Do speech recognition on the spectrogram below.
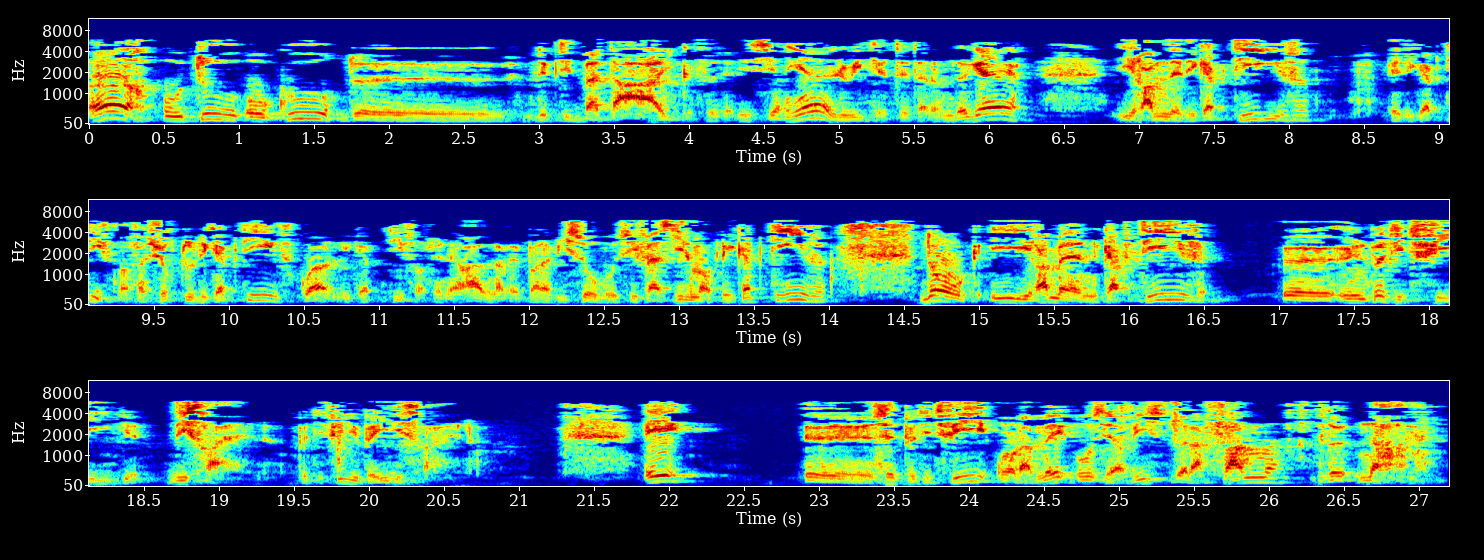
Or, au, au cours de, des petites batailles que faisaient les Syriens, lui qui était un homme de guerre, il ramenait des captives, et des captifs, mais enfin surtout des captives, quoi. Les captifs en général n'avaient pas la vie sauve aussi facilement que les captives. Donc il ramène captive euh, une petite fille d'Israël, petite fille du pays d'Israël. Et euh, cette petite fille, on la met au service de la femme de Naaman.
